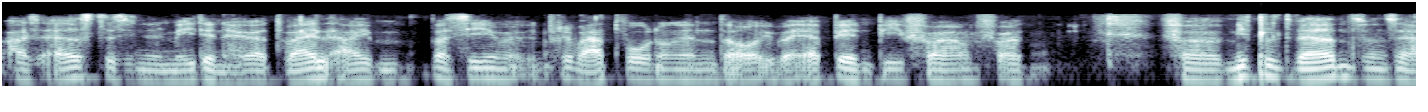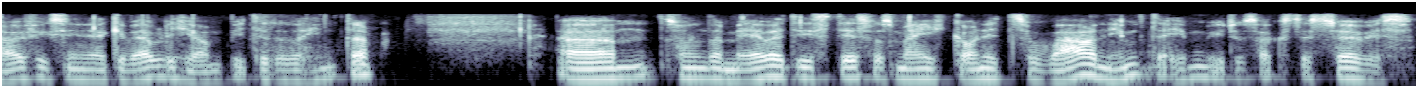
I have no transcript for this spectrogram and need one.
als erstes in den Medien hört, weil eben, was sie in Privatwohnungen da über Airbnb ver, ver, vermittelt werden, sondern sehr häufig sind ja gewerbliche Anbieter dahinter ähm, sondern der Mehrwert ist das, was man eigentlich gar nicht so wahrnimmt, eben wie du sagst, der Service.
